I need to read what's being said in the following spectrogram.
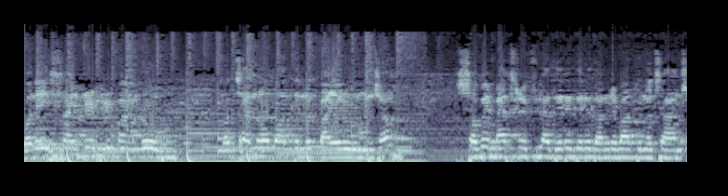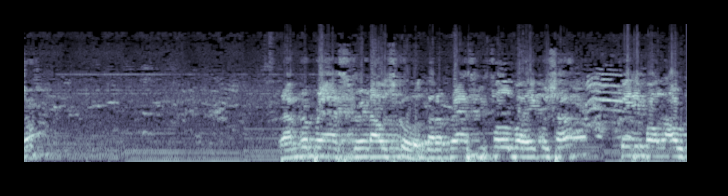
भने साइड रूपमा हाम्रो कक्षा नौमा अध्ययन भाइहरू हुनुहुन्छ। सबै म्याच रेफ्रीलाई धेरै धेरै धन्यवाद दिन चाहन्छौँ। राम्रो प्रयास रेड हाउसको तर प्रयास विफल भएको छ। फेरि बल आउट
